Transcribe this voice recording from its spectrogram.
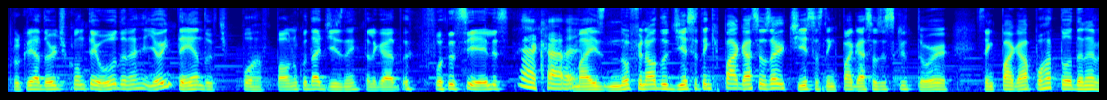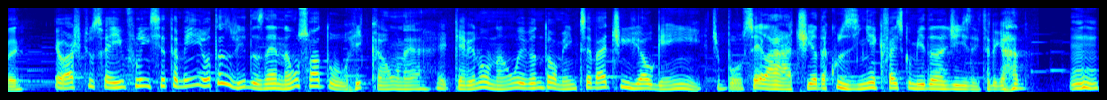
pro criador de conteúdo, né? E eu entendo, tipo, porra, pau no cu da Disney, tá ligado? Foda-se eles. Ah, cara. Mas no final do dia você tem que pagar seus artistas, tem que pagar seus escritores, você tem que pagar a porra toda, né, velho? Eu acho que isso aí influencia também em outras vidas, né? Não só do ricão, né? Querendo ou não, eventualmente você vai atingir alguém, tipo, sei lá, a tia da cozinha que faz comida na Disney, tá ligado? Uhum.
